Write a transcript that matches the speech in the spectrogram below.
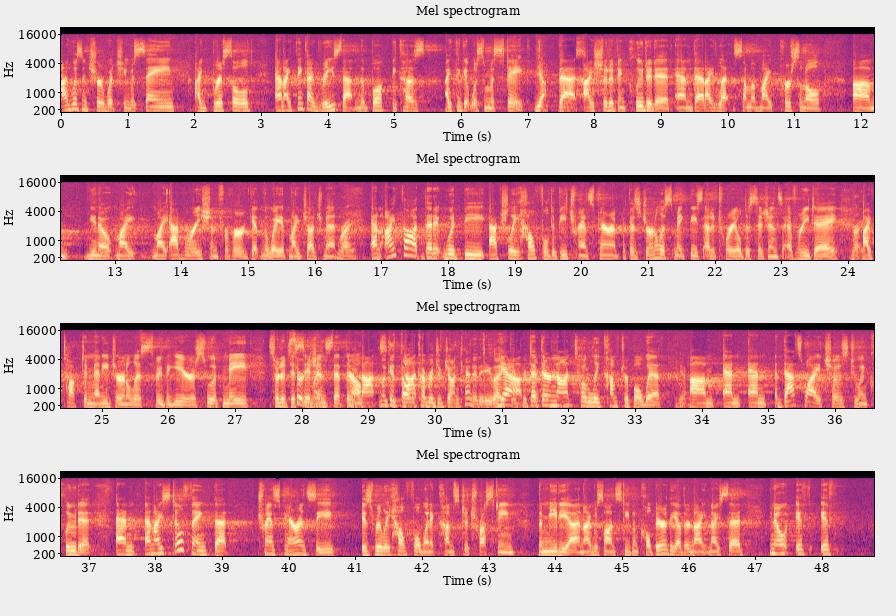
I wasn't sure what she was saying. I bristled. And I think I raised that in the book because I think it was a mistake. Yeah, That. I should have included it and that I let some of my personal, um, you know, my, my admiration for her get in the way of my judgment. Right. And I thought that it would be actually helpful to be transparent because journalists make these editorial decisions every day. Right. I've talked to many journalists through the years who have made sort of Certainly. decisions that they're Well, not. Look at all the coverage of John Kennedy. Like, yeah, they that they're protected not totally comfortable with. Yeah. Um, and, and that's why I chose to include it. And, and I still think that transparency is really helpful when it comes to trusting the media. And I was on Stephen Colbert the other night and I said, you know, if, if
